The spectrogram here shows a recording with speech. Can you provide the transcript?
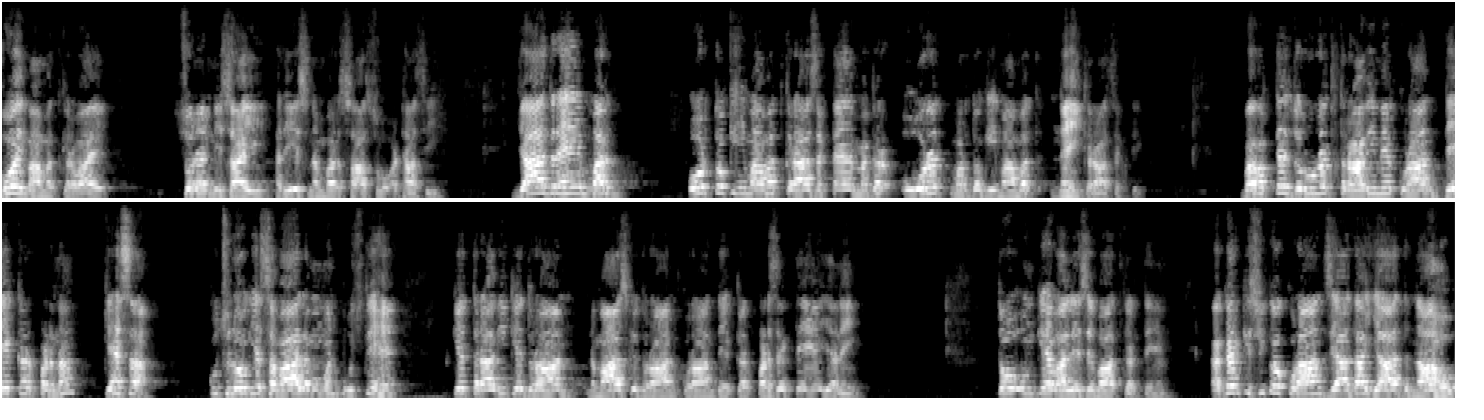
وہ امامت کروائے۔ سنن نسائی، حدیث نمبر سات سو اٹھاسی۔ یاد رہے، مرد عورتوں کی امامت کرا سکتا ہے، مگر عورت مردوں کی امامت نہیں کرا سکتی۔ بوقت ضرورت تراوی میں قرآن دیکھ کر پڑھنا کیسا؟ کچھ لوگ یہ سوال عموماً پوچھتے ہیں کہ تراوی کے دوران، نماز کے دوران قرآن دیکھ کر پڑھ سکتے ہیں یا نہیں؟ تو ان کے حوالے سے بات کرتے ہیں۔ اگر کسی کو قرآن زیادہ یاد نہ ہو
